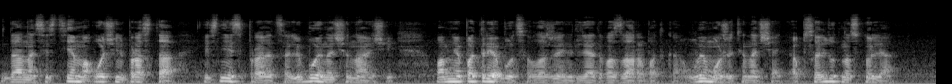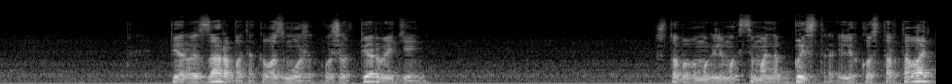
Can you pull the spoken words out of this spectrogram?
Данная система очень проста, и с ней справится любой начинающий. Вам не потребуется вложений для этого заработка. Вы можете начать абсолютно с нуля. Первый заработок возможен уже в первый день. Чтобы вы могли максимально быстро и легко стартовать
